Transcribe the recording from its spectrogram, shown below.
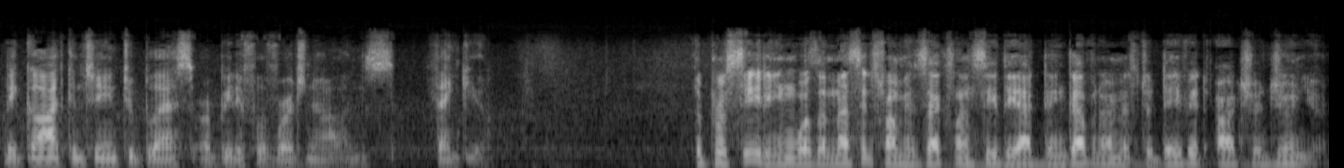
May God continue to bless our beautiful Virgin Islands. Thank you. The proceeding was a message from His Excellency the Acting Governor, Mr. David Archer Jr.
